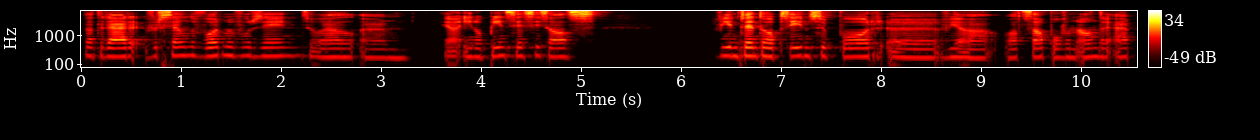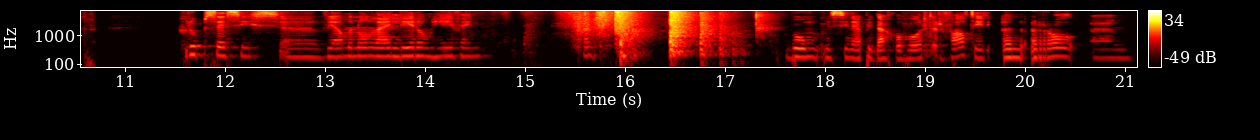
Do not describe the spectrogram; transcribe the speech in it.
Dat er daar verschillende vormen voor zijn, zowel um, ja, één op één sessies als 24 op 7 support uh, via WhatsApp of een andere app groepsessies uh, via mijn online leeromgeving. Boom, misschien heb je dat gehoord. Er valt hier een rol um,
